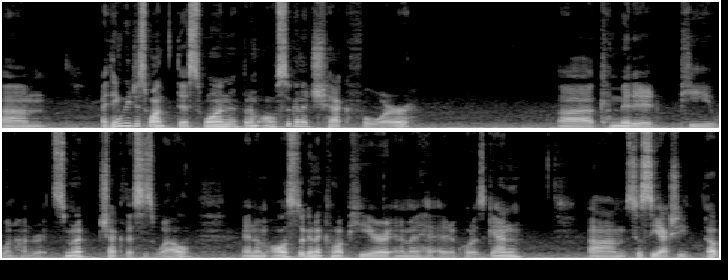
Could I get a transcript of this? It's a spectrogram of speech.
Um, I think we just want this one, but I'm also going to check for uh, committed P100. So I'm going to check this as well. And I'm also going to come up here and I'm going to hit edit quotas again. Um, so see actually, oh,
